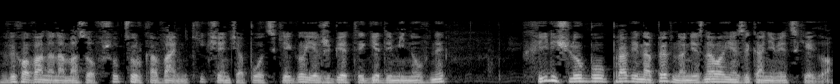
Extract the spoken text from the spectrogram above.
wychowana na Mazowszu, córka Wańki, księcia płockiego Elżbiety Giedyminówny, w chwili ślubu prawie na pewno nie znała języka niemieckiego.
